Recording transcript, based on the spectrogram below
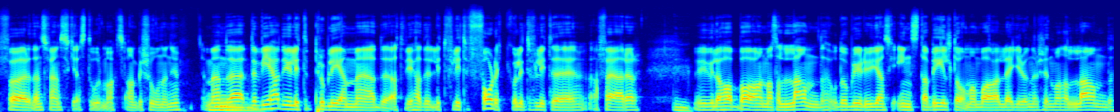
för den svenska stormaktsambitionen ju. Men det, det, vi hade ju lite problem med att vi hade lite för lite folk och lite för lite affärer. Vi ville ha bara en massa land och då blir det ju ganska instabilt då, om man bara lägger under sig en massa land.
